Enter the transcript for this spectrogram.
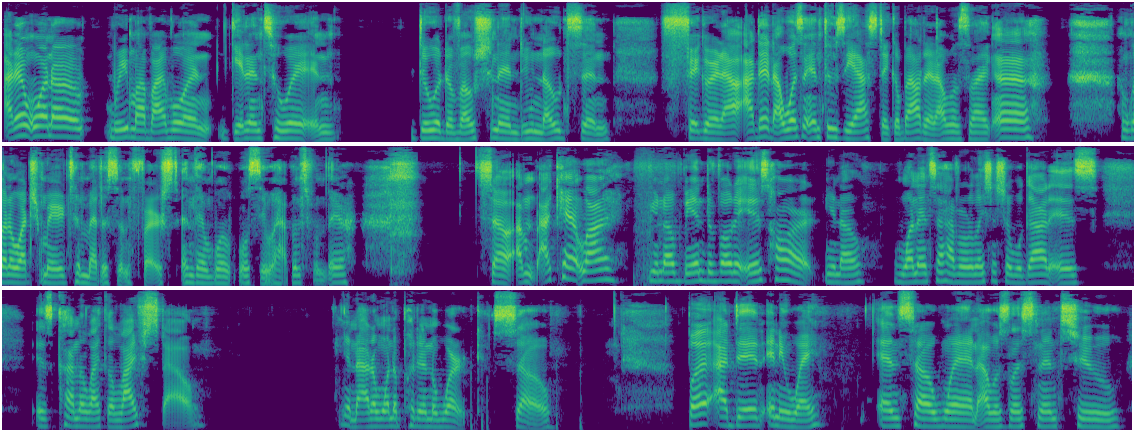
I didn't want to read my Bible and get into it and do a devotion and do notes and figure it out. I did. I wasn't enthusiastic about it. I was like, uh, I'm gonna watch Married to Medicine first, and then we'll we'll see what happens from there. So I'm. I can't lie. You know, being devoted is hard. You know, wanting to have a relationship with God is is kind of like a lifestyle. And I don't want to put in the work. So but I did anyway. And so when I was listening to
